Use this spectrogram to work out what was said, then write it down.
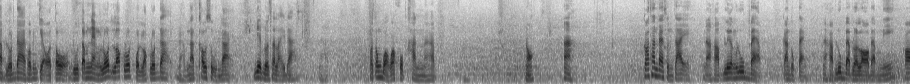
ดับรถได้เพราะเป็นเกียร์ออโต้ดูตำแหน่งรถล็อกรถปลดล็อกรถได้นะครับนัดเข้าศูนย์ได้ เรียกรถสไลด์ได้นะครับก็ต้องบอกว่าครบคันนะครับเนาะอะก็ท่านใดสนใจนะครับเรื่องรูปแบบการตกแต่ง นะครับรูปแบบรอๆแบบนี้ก็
